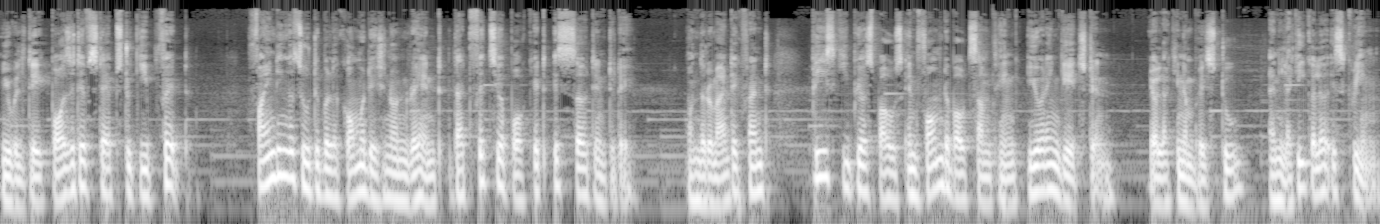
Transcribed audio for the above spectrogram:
You will take positive steps to keep fit. Finding a suitable accommodation on rent that fits your pocket is certain today. On the romantic front, please keep your spouse informed about something you are engaged in. Your lucky number is 2 and lucky color is cream.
